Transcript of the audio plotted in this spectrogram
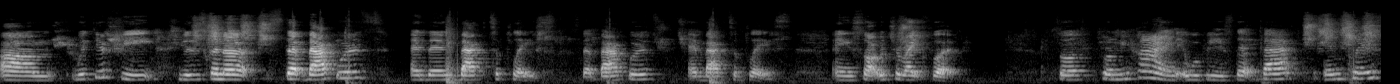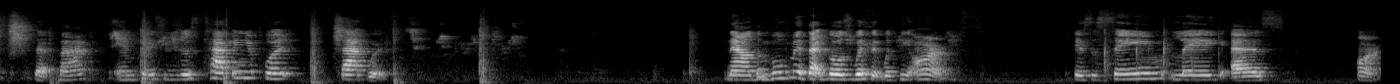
Um, with your feet, you're just going to step backwards and then back to place. Step backwards and back to place. And you start with your right foot. So from behind, it would be step back, in place, step back, in place. You're just tapping your foot backwards. Now the movement that goes with it with the arms is the same leg as arm.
